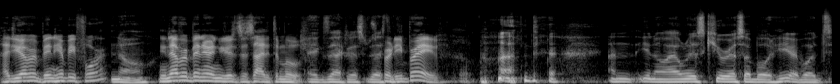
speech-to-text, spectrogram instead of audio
Had you ever been here before? No. You never been here and you just decided to move? Exactly. That's, that's pretty brave. and, you know, I was curious about here, but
